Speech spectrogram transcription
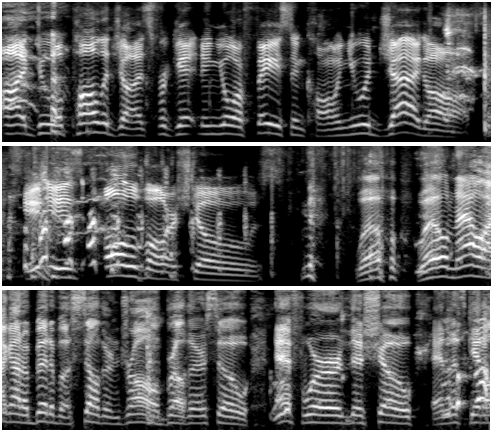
I do apologize for getting in your face and calling you a jag off. It is all of our shows. Well, well, now I got a bit of a southern drawl, brother. So f word this show, and let's get on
